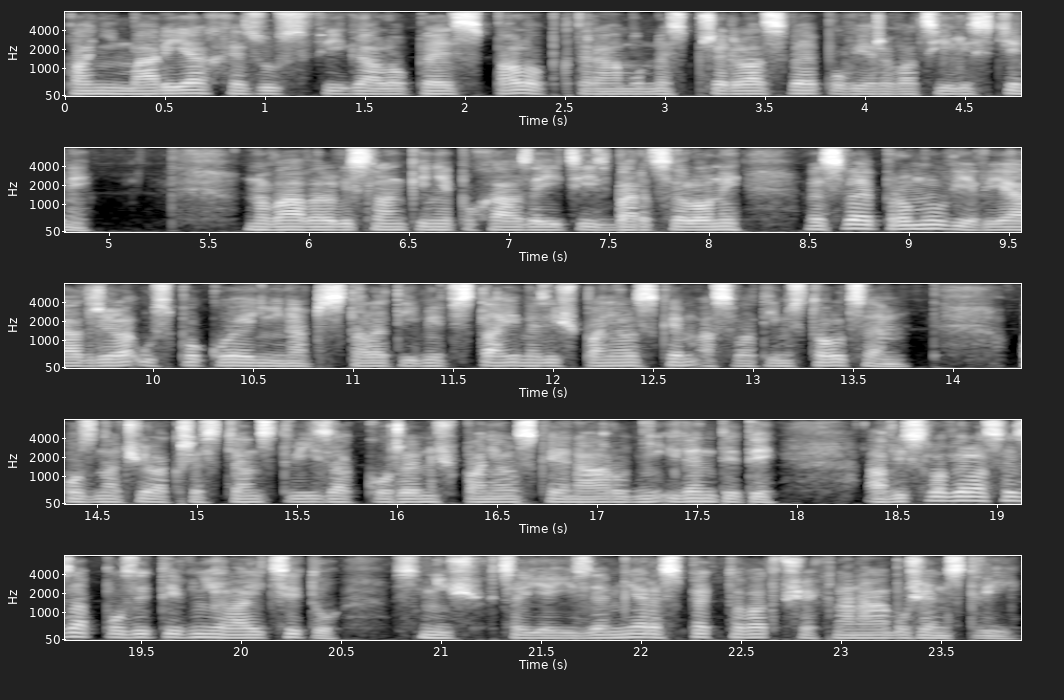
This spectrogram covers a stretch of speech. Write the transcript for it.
paní Maria Jesus Figa López Palop, která mu dnes předala své pověřovací listiny. Nová velvyslankyně pocházející z Barcelony ve své promluvě vyjádřila uspokojení nad staletými vztahy mezi Španělskem a Svatým stolcem. Označila křesťanství za kořen španělské národní identity a vyslovila se za pozitivní laicitu, s níž chce její země respektovat všechna náboženství.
